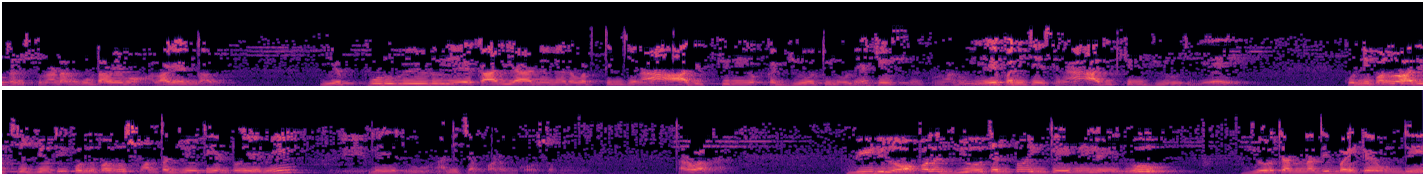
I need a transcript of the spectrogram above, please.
ఉద్ధరిస్తున్నాడు అనుకుంటావేమో అలాగేం కాదు. ఎప్పుడు వీడు ఏ కార్యాన్ని నిర్వర్తించినా ఆదిత్యుని యొక్క జ్యోతిలోనే చేసుకుంటున్నాడు ఏ పని చేసినా ఆదిత్యుని జ్యోతియే. కొన్ని పనులు ఆదిత్య జ్యోతి కొన్ని పనులు స్వంత జ్యోతి అంటూ ఏమీ లేదు అని చెప్పడం కోసం తర్వాత వీడి లోపల జ్యోతి అంటూ ఇంకేమీ లేదు. జ్యోతి అన్నది బయటే ఉంది.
